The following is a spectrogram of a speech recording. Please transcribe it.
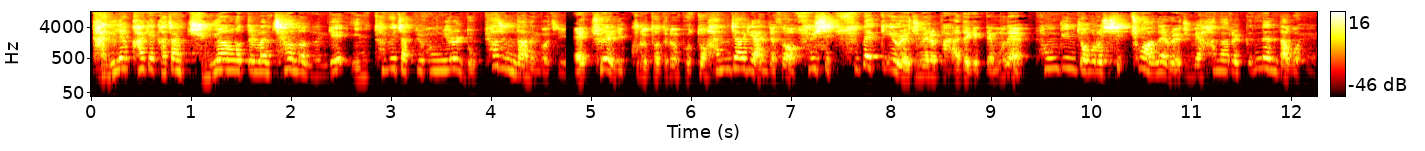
간략하게 가장 중요한 것들만 채워넣는 게 인터뷰 잡힐 확률을 높여준다는 거지. 애초에 리크루터들은 보통 한 자리에 앉아서 수십, 수백 개의 레주메를 봐야 되기 때문에 평균적으로 10초 안에 레주메 하나를 끝낸다고 해.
